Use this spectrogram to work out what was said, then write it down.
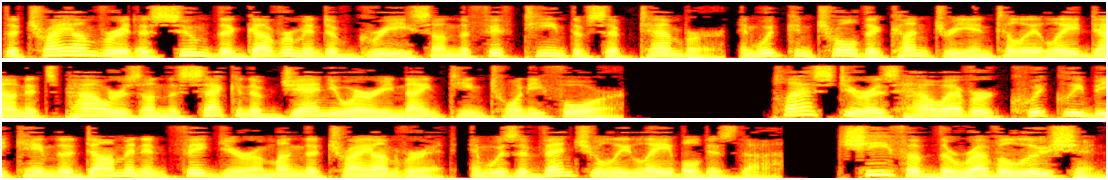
The triumvirate assumed the government of Greece on 15 September, and would control the country until it laid down its powers on 2 January 1924. Plastiras however quickly became the dominant figure among the triumvirate, and was eventually labeled as the «chief of the revolution».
